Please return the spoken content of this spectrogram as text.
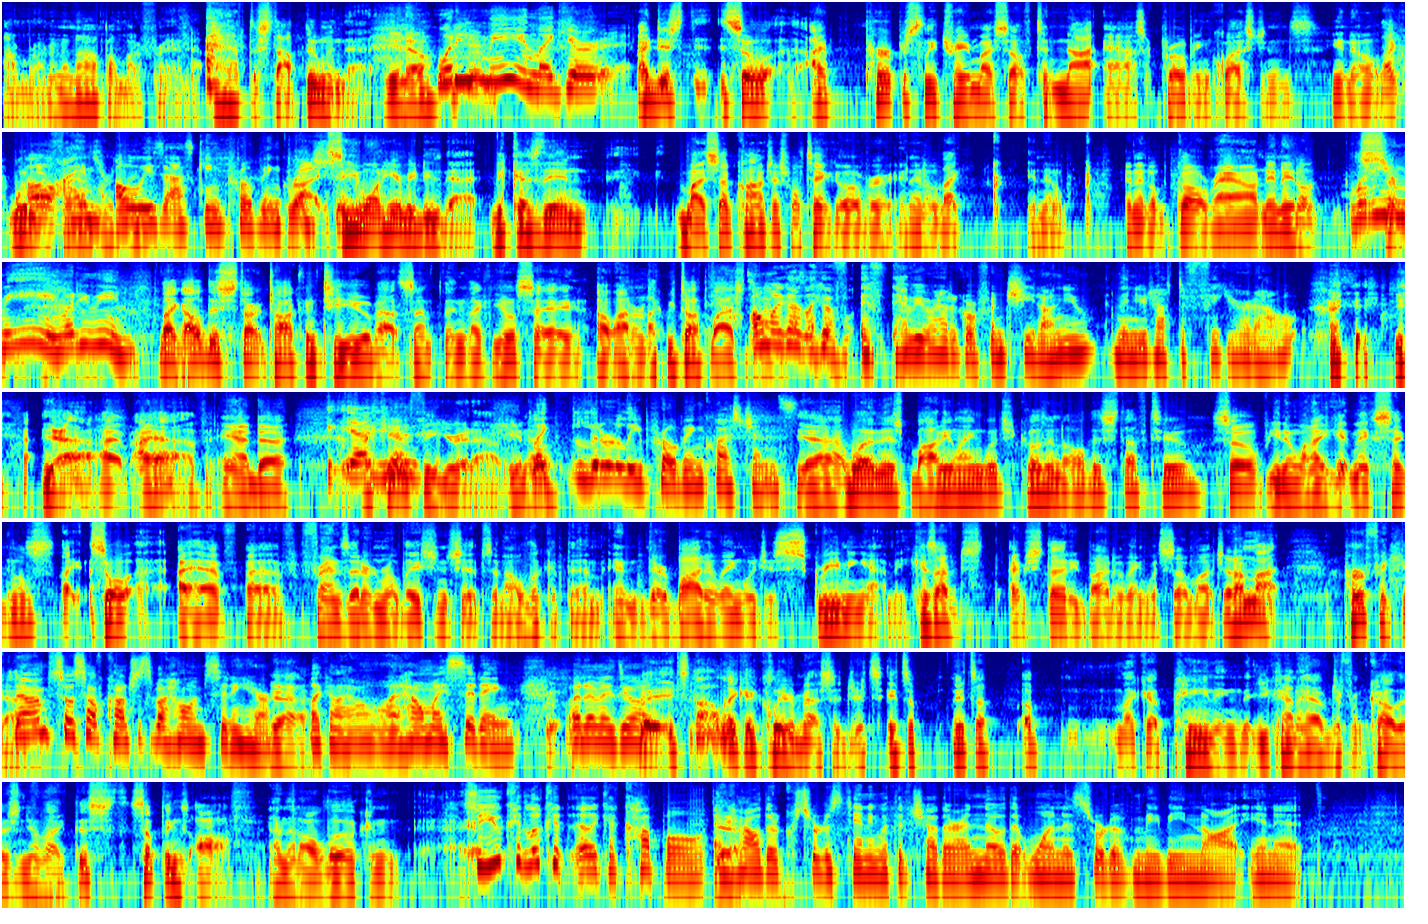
I'm running an op on my friend. I have to stop doing that. You know. what do you mean? Like you're I just so I purposely train myself to not ask probing questions. You know, like with Oh, my friends. I'm always asking probing questions. right. So you won't hear me do that because then my subconscious will take over and it'll like and it'll and it'll go around and it'll. What do you sur- mean? What do you mean? Like I'll just start talking to you about something. Like you'll say, "Oh, I don't know." Like we talked last time. Oh my god! Like, if, if have you ever had a girlfriend cheat on you, and then you'd have to figure it out? yeah, yeah, I, I have, and uh, Yeah, I can't figure it out. You know, Like literally probing questions. Yeah, well, and there's body language goes into all this stuff too. So you know, when I get mixed signals, like so, I have uh, friends that are in relationships, and I'll look at them, and their body language is screaming at me because I've just I've studied body language so much, and I'm not perfect at Now it. I'm so self conscious about how I'm sitting here. Yeah. Like, oh, how am I sitting? What am I doing? but it's not like a clear message. It's it's a it's a, a like a painting that you kind of have different colors, and you're like, this something's off, and then I'll look, and So you could look at like a couple and Yeah. how they're sort of standing with each other and know that one is sort of maybe not in it.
